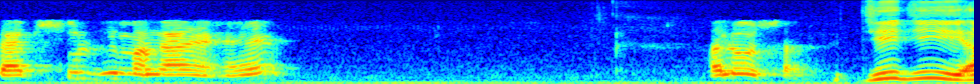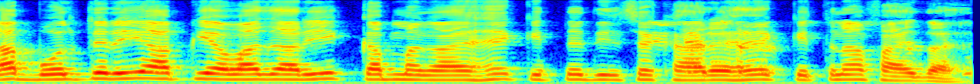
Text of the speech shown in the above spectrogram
कैप्सूल भी मंगाए हैं। हेलो सर जी जी आप बोलते रहिए आपकी आवाज़ आ रही है कब मंगाए हैं कितने दिन से खा रहे हैं कितना फ़ायदा है?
